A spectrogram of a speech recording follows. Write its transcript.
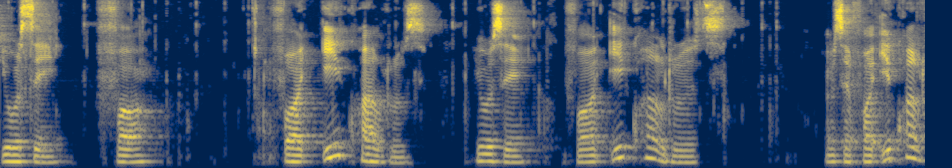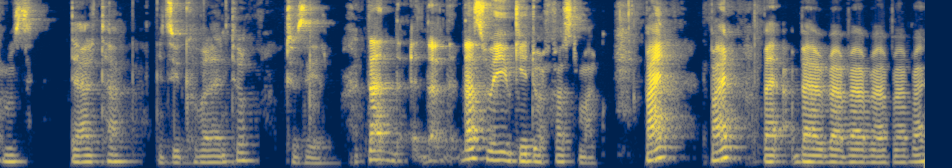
You will say for for equal roots, you will say for equal roots, you will say for equal roots, delta is equivalent to, to zero. That, that that's where you get your first mark. By by by, by by by by by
